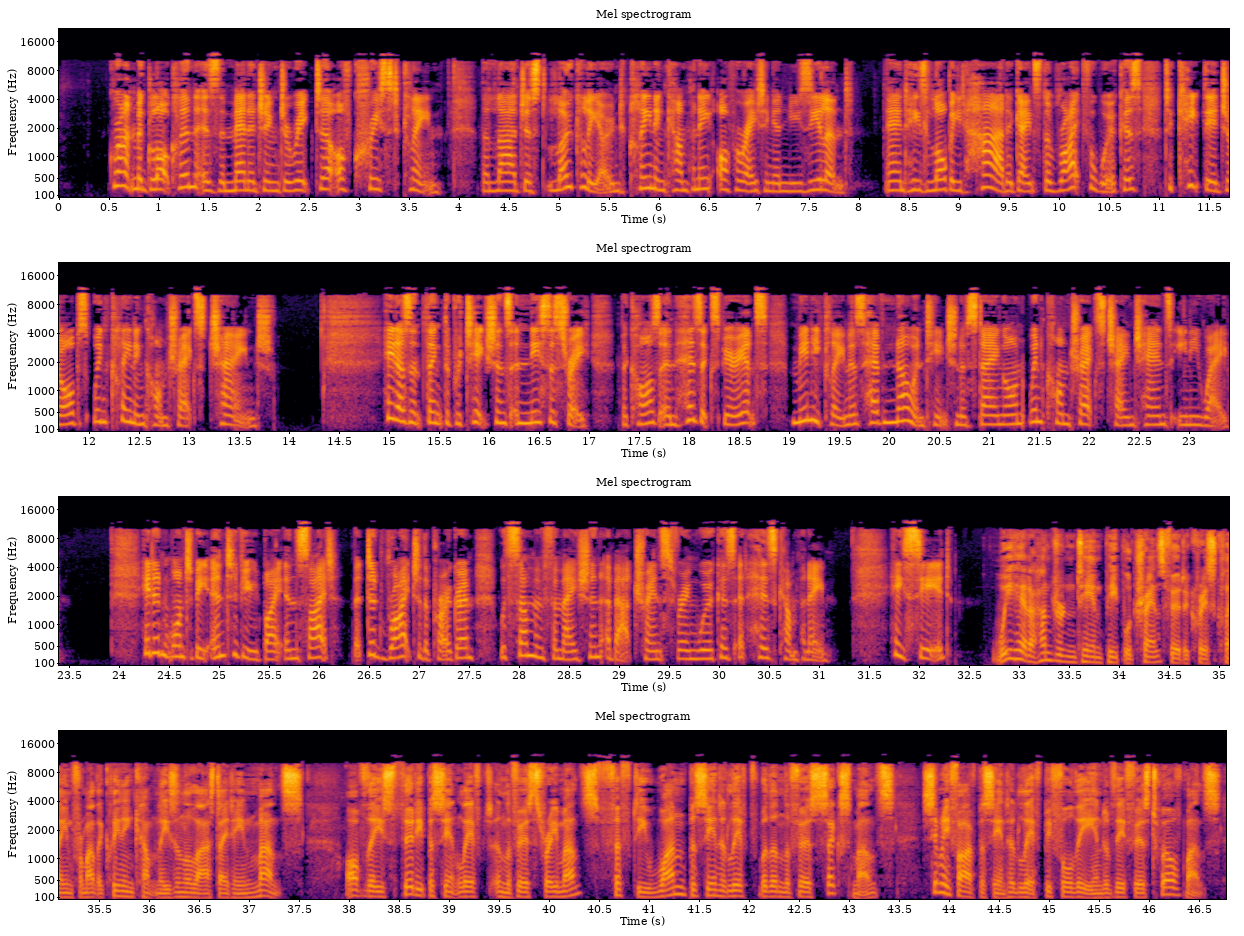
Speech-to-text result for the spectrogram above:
Grant McLaughlin is the managing director of Crest Clean, the largest locally owned cleaning company operating in New Zealand. And he's lobbied hard against the right for workers to keep their jobs when cleaning contracts change. He doesn't think the protections are necessary because, in his experience, many cleaners have no intention of staying on when contracts change hands anyway. He didn't want to be interviewed by Insight, but did write to the program with some information about transferring workers at his company. He said, We had 110 people transfer to Crest Clean from other cleaning companies in the last 18 months. Of these, 30% left in the first three months, 51% had left within the first six months, 75% had left before the end of their first 12 months.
